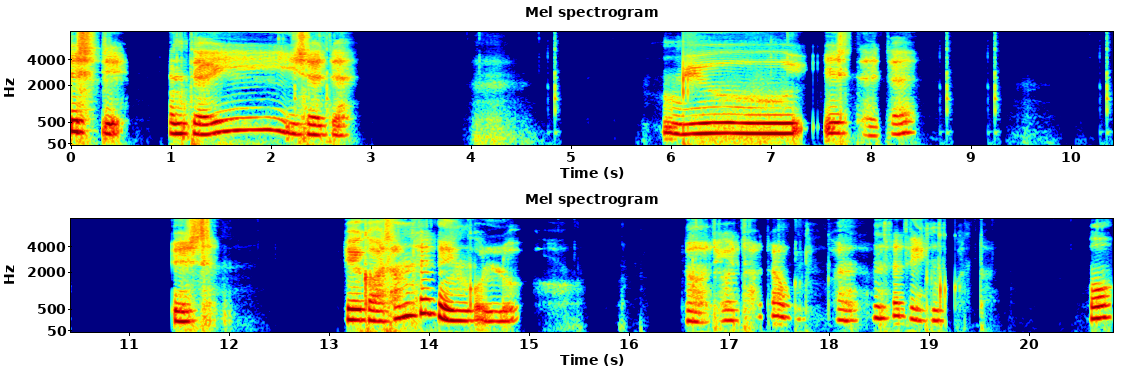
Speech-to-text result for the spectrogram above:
CC 엔테이 2세대 뮤 1세대 1세대 얘가 3세대인 걸로 야 제가 찾아보니까 3세대인 것 같아. 어?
